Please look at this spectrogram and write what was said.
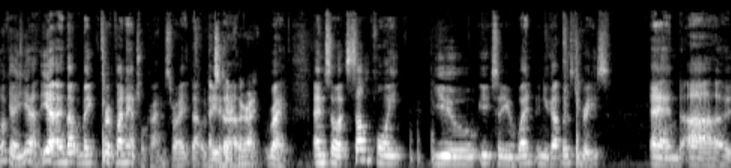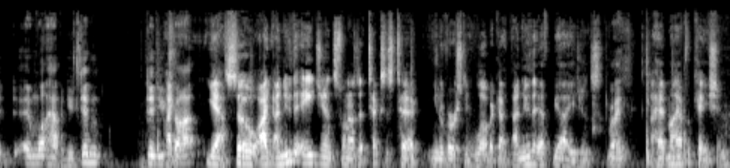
Okay, yeah, yeah, and that would make for financial crimes, right? That would That's be the- exactly right. Right, and so at some point you, so you went and you got those degrees, and uh, and what happened? You didn't? Did you I- try? Yeah, so I, I knew the agents when I was at Texas Tech University in Lubbock. I, I knew the FBI agents. Right. I had my application,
